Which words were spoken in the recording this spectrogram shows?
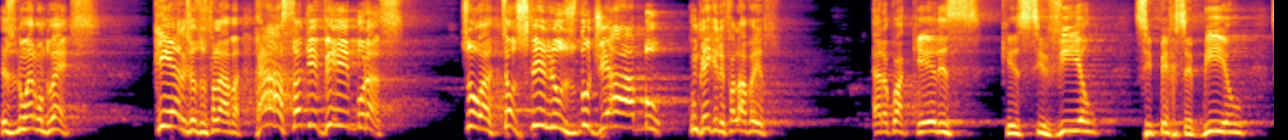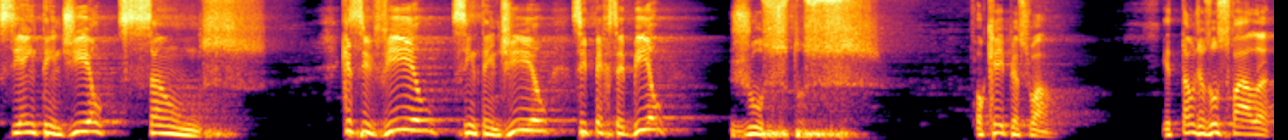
Eles não eram doentes? Quem era Jesus falava? Raça de víboras, sua, seus filhos do diabo. Com quem que ele falava isso? Era com aqueles que se viam, se percebiam, se entendiam sãos. Que se viam, se entendiam, se percebiam justos. Ok, pessoal? Então Jesus fala:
